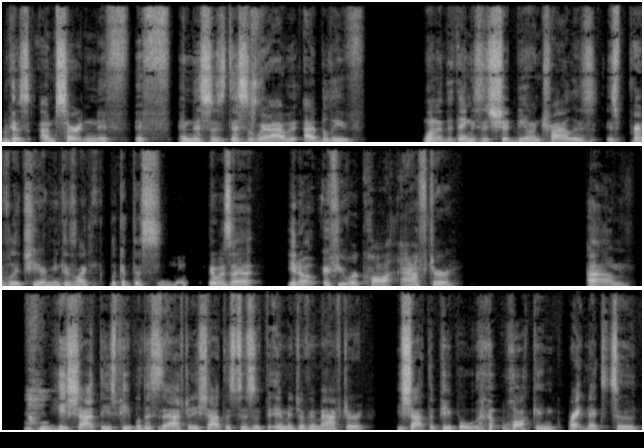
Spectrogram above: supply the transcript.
because I'm certain if if and this is this is where I I believe one of the things that should be on trial is is privilege here. I mean, because like look at this. Mhm. There was a you know if you recall after um he shot these people. This is after he shot this. This is an image of him after he shot the people walking right next to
